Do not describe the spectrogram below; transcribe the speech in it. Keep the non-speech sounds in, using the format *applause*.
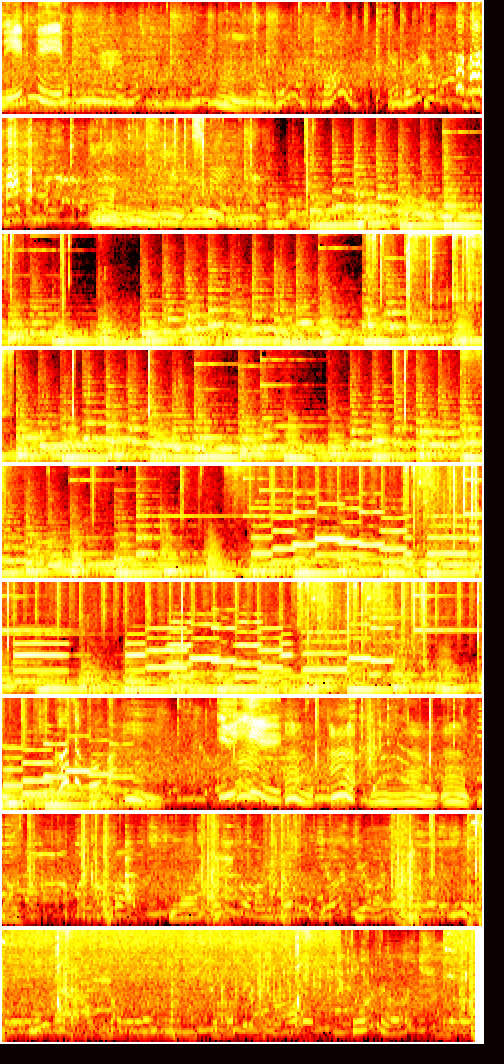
niệm niệm ừ. ừ. *laughs* E. Mm, mm, mm, mm. Thank you.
